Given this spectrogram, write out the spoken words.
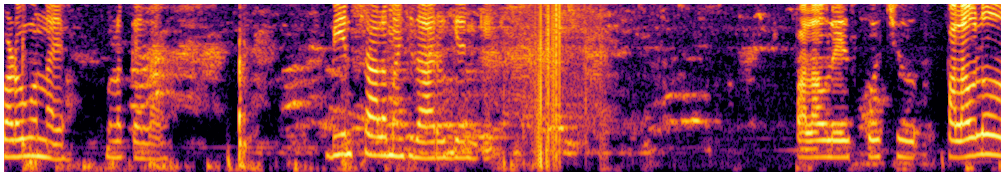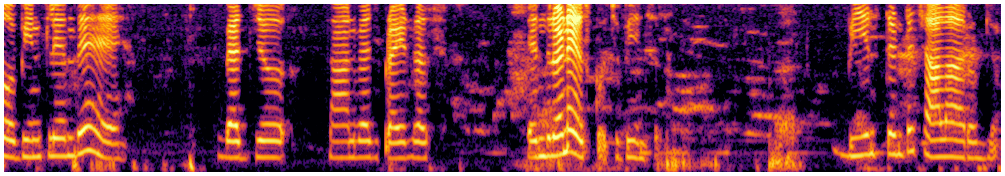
పొడవుగా ఉన్నాయో ములక్కాయలు బీన్స్ చాలా మంచిది ఆరోగ్యానికి. పలావ్లో వేసుకోవచ్చు. పలావ్లో బీన్స్ లేనిదే veg non veg fried rice ఎందులోనే వేసుకోవచ్చు బీన్స్. బీన్స్ తింటే చాలా ఆరోగ్యం.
